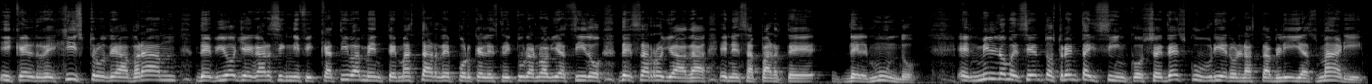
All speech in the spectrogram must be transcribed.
y que el registro de Abraham debió llegar significativamente más tarde porque la escritura no había sido desarrollada en esa parte del mundo. En 1935 se descubrieron las tablillas Mari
